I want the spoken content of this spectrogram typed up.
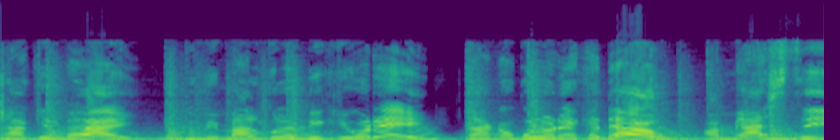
শাকিল ভাই, তুমি মালগুলো বিক্রি করে টাকাগুলো রেখে দাও। আমি আসছি।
